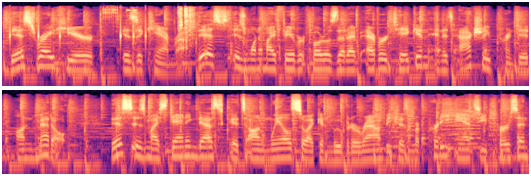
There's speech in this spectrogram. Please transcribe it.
this right here is a camera. This is one of my favorite photos that I've ever taken, and it's actually printed on metal. This is my standing desk. It's on wheels so I can move it around because I'm a pretty antsy person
